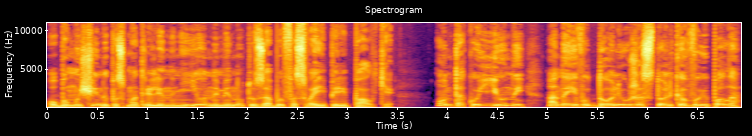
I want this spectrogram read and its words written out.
Оба мужчины посмотрели на нее, на минуту забыв о своей перепалке. «Он такой юный, а на его долю уже столько выпало!»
